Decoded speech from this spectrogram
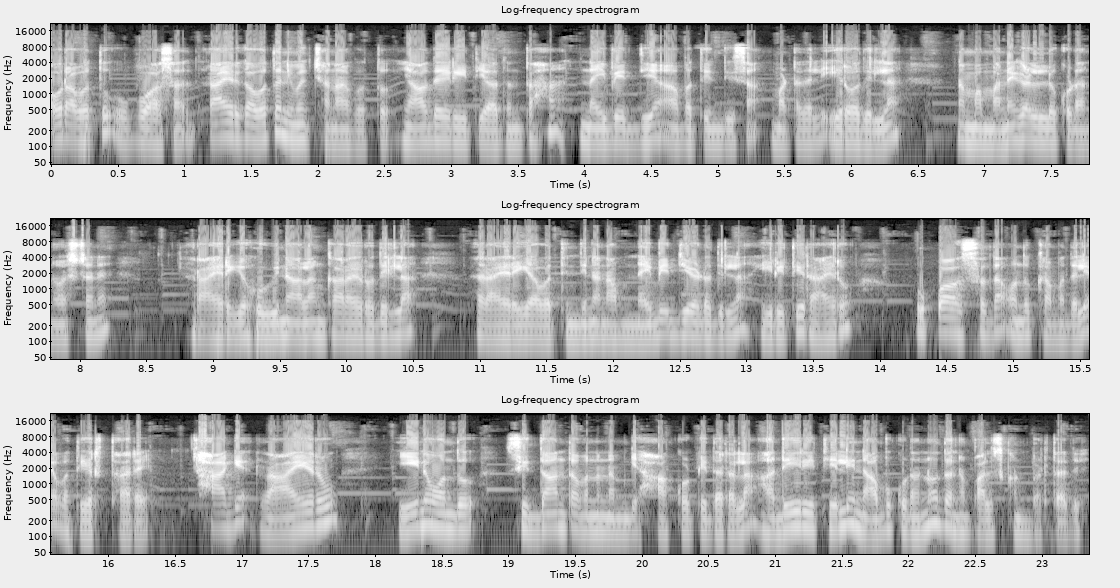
ಅವ್ರು ಅವತ್ತು ಉಪವಾಸ, ರಾಯರಿಗೆ ಅವತ್ತು ನಿಮಗೆ ಚೆನ್ನಾಗಿ ಗೊತ್ತು. ಯಾವುದೇ ರೀತಿಯಾದಂತಹ ನೈವೇದ್ಯ ಅವತ್ತಿನ ದಿವಸ ಮಠದಲ್ಲಿ ಇರೋದಿಲ್ಲ. ನಮ್ಮ ಮನೆಗಳಲ್ಲೂ ಕೂಡ ಅಷ್ಟೇ ರಾಯರಿಗೆ ಹೂವಿನ ಅಲಂಕಾರ ಇರೋದಿಲ್ಲ. ರಾಯರಿಗೆ ಅವತ್ತಿನ ದಿನ ನಾವು ನೈವೇದ್ಯ ಇಡೋದಿಲ್ಲ ಈ ರೀತಿ ರಾಯರು ಉಪವಾಸದ ಒಂದು ಕ್ರಮದಲ್ಲಿ ಅವತ್ತು ಇರ್ತಾರೆ ಹಾಗೆ ರಾಯರು ಏನು ಒಂದು ಸಿದ್ಧಾಂತವನ್ನು ನಮಗೆ ಹಾಕ್ಕೊಟ್ಟಿದ್ದಾರಲ್ಲ ಅದೇ ರೀತಿಯಲ್ಲಿ ನಾವು ಕೂಡ ಅದನ್ನು ಪಾಲಿಸ್ಕೊಂಡು ಬರ್ತಾ ಇದ್ವಿ.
